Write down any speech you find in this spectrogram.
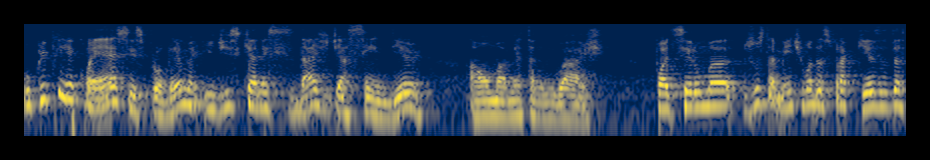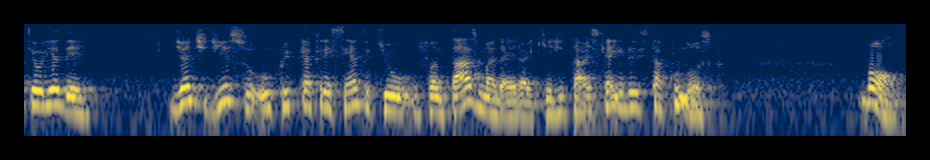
O Kripke reconhece esse problema e diz que a necessidade de ascender a uma metalinguagem pode ser uma, justamente uma das fraquezas da teoria dele. Diante disso, o Kripke acrescenta que o, o fantasma da hierarquia de Tarski ainda está conosco. Bom,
